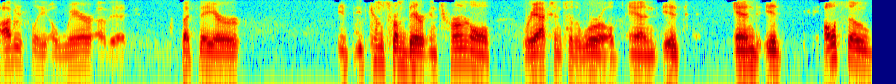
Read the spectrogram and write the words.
obviously aware of it, but they are. It, it comes from their internal reaction to the world, and it and it also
